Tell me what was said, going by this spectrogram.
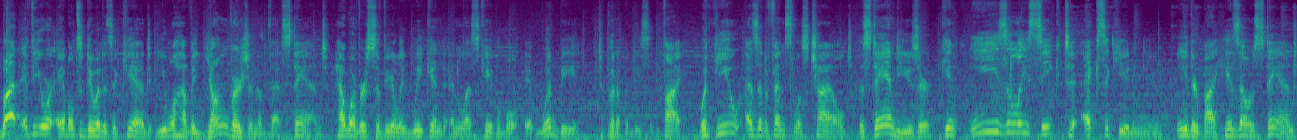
But if you were able to do it as a kid, you will have a young version of that stand, however severely weakened and less capable it would be to put up a decent fight. With you as a defenseless child, the stand user can easily seek to executing you, either by his own stand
